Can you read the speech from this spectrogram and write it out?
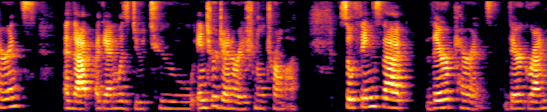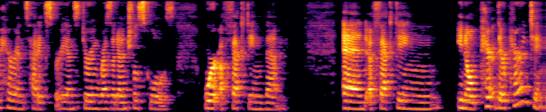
parents, and that again was due to intergenerational trauma. So things that their parents, their grandparents had experienced during residential schools were affecting them and affecting, you know, par- their parenting.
